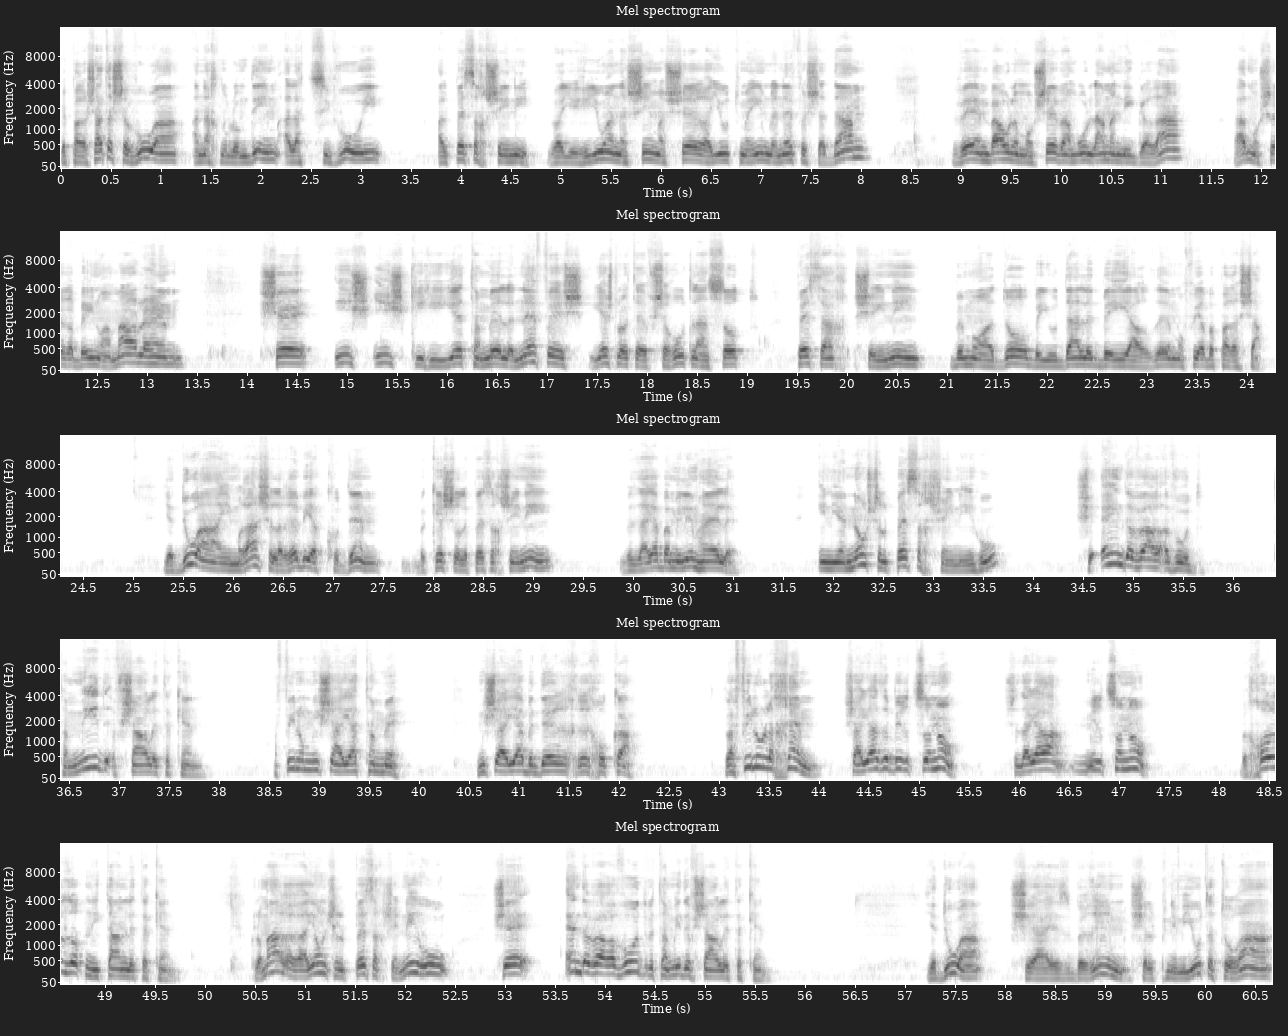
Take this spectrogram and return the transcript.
בפרשת השבוע אנחנו לומדים על הציווי על פסח שני, ויהיו אנשים אשר היו טמאים לנפש אדם, והם באו למשה ואמרו למה ניגרע? ואז משה רבינו אמר להם שאיש איש כי יהיה טמא לנפש, יש לו את האפשרות לעשות פסח שני במועדו בי"ד באייר, זה מופיע בפרשה. ידוע האמרה של הרבי הקודם בקשר לפסח שני, וזה היה במילים האלה: עניינו של פסח שני הוא שאין דבר אבוד, תמיד אפשר לתקן. אפילו מי שהיה טמא, מי שהיה בדרך רחוקה, ואפילו לכם, שהיה זה ברצונו, שזה היה מרצונו, בכל זאת ניתן לתקן. כלומר, הרעיון של פסח שני הוא שאין דבר אבוד ותמיד אפשר לתקן. ידוע שההסברים של פנימיות התורה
